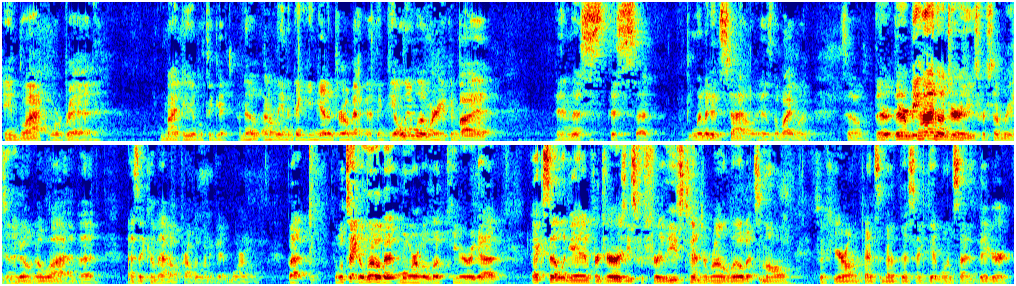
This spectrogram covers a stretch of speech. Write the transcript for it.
in black or red might be able to get, no, I don't even think you can get in throwback. I think the only one where you can buy it in this this uh, limited style is the white one. So they're, they're behind on jerseys for some reason. I don't know why, but as they come out, I'll probably want to get more of them. But we'll take a little bit more of a look here. We got XL again for jerseys for sure. These tend to run a little bit small. So if you're on the fence about this, I'd get one size bigger.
